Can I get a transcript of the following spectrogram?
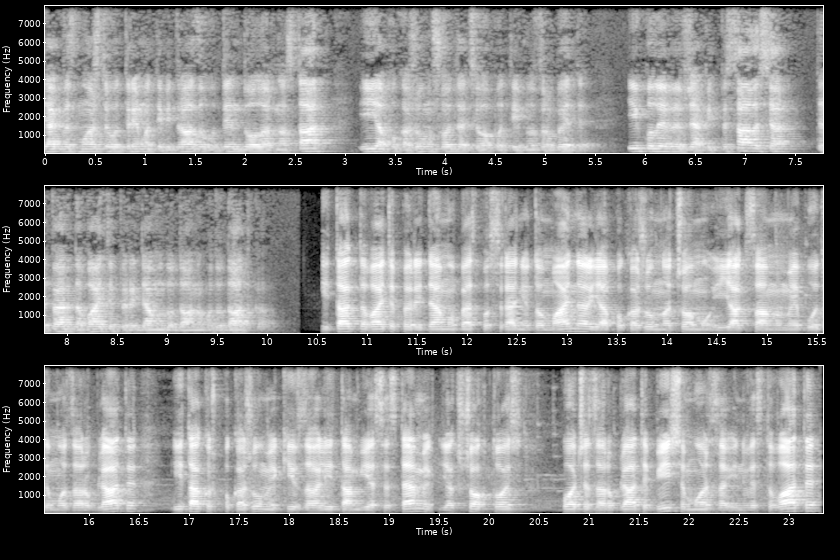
як ви зможете отримати відразу 1 долар на старт. І я покажу вам, що для цього потрібно зробити. І коли ви вже підписалися, тепер давайте перейдемо до даного додатка. І так, давайте перейдемо безпосередньо до майнера. Я покажу на чому і як саме ми будемо заробляти. І також покажу які взагалі там є системи. Якщо хтось хоче заробляти більше, може заінвестувати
